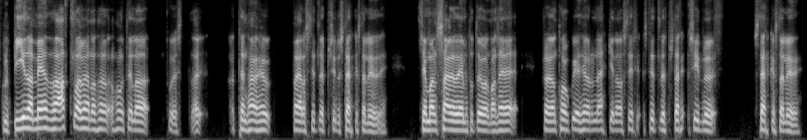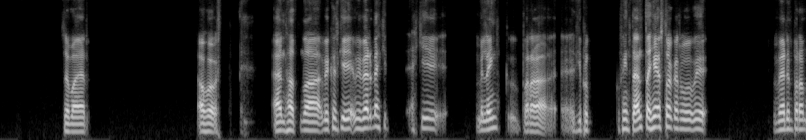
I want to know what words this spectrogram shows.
skulum býða með það allavega hann til að, þú veist, að að hefur færa að stilla upp sínu sterkasta liði sem hann sagði einmitt á hefði, frá því hann tók við hefur hann ekki náð að stilla upp ster sínu sterkasta liði sem að er áhugavert. En hann við kannski, við verðum ekki, ekki með leng, bara, er ekki bara fínt að enda hér strákar og við verðum bara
